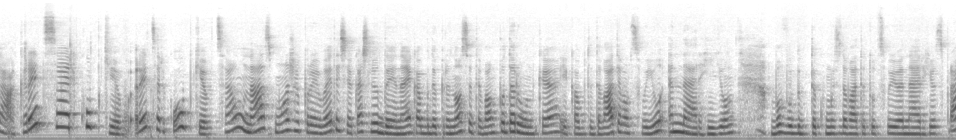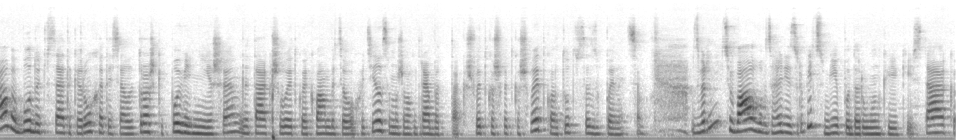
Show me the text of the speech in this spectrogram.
Так, рицарь кубків. Рицар кубків це у нас може проявитися якась людина, яка буде приносити вам подарунки, яка буде давати вам свою енергію, або ви будете комусь давати тут свою енергію. Справи будуть все-таки рухатися, але трошки повільніше, не так швидко, як вам би цього хотілося. Може, вам треба так швидко, швидко, швидко, а тут все зупиниться. Зверніть увагу, взагалі, зробіть собі подарунки якісь, так,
